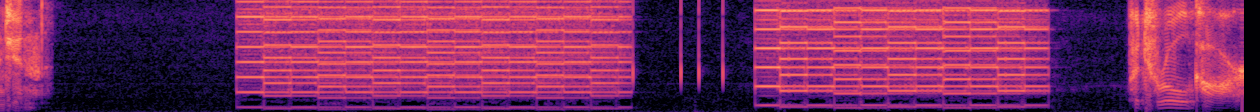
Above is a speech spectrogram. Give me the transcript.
engine. Patrol car.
